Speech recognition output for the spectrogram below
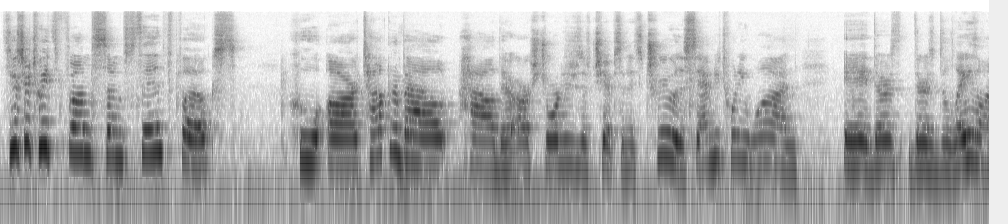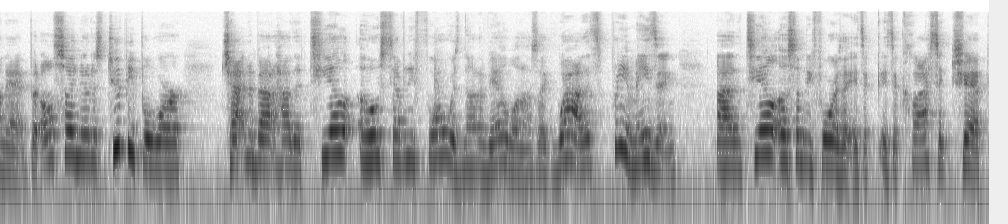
So These are tweets from some synth folks who are talking about how there are shortages of chips, and it's true. The SAMD21, it, there's there's delays on it, but also I noticed two people were chatting about how the TL074 was not available, and I was like, wow, that's pretty amazing. Uh, the TL074 is a, it's a it's a classic chip,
